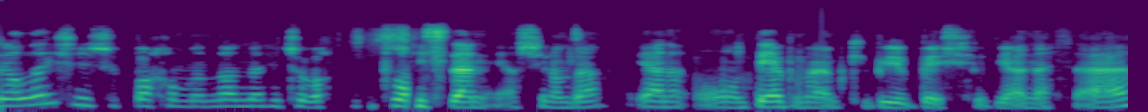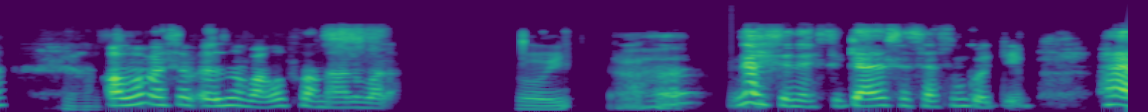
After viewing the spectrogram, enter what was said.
relationship baxımından mən heç vaxt plan hisslərlə yaşayıram da. Yəni onu deyə bilmərəm ki, bir 5 il ya nəsə. Amma məsələn özümə bağlı planlarım var. Oy. Aha. Nəysə, nəysə, gəlirsə səsimi qoy deyim. Hə,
